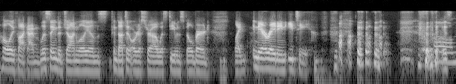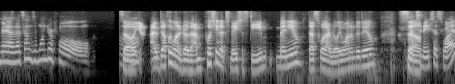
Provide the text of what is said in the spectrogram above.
holy fuck I'm listening to John Williams conduct an orchestra with Steven Spielberg like narrating E.T. oh man, that sounds wonderful. so yeah I definitely want to go to that I'm pushing a Tenacious D menu that's what I really want him to do so The tenacious what?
